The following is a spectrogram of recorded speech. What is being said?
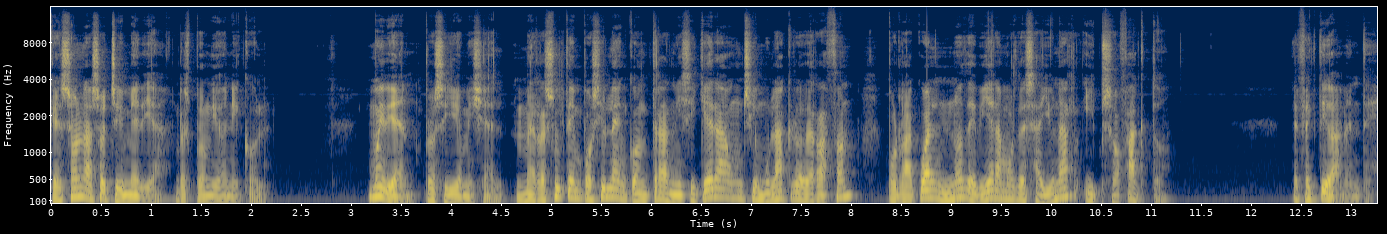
que son las ocho y media, respondió Nicole. Muy bien, prosiguió Michel, me resulta imposible encontrar ni siquiera un simulacro de razón por la cual no debiéramos desayunar ipso facto. Efectivamente,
